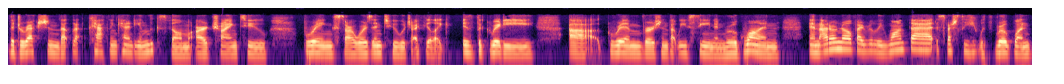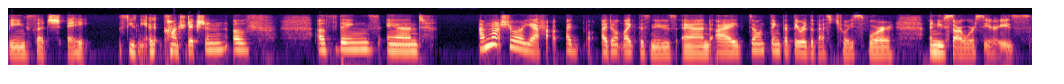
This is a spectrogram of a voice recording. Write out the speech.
the direction that, Kathleen Kennedy and Lucasfilm are trying to bring Star Wars into, which I feel like is the gritty, uh, grim version that we've seen in Rogue One. And I don't know if I really want that, especially with Rogue One being such a, excuse me, a contradiction of of things. And I'm not sure. Yeah, I I don't like this news, and I don't think that they were the best choice for a new Star Wars series.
